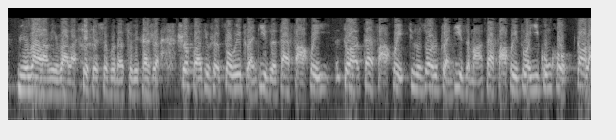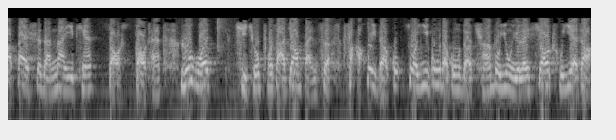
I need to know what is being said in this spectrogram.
明白了，明白了，谢谢师傅的慈悲开示。师傅啊就是作为转弟子，在法会做在法会，就是作为转弟子嘛，在法会做义工后，到了拜师的那一天早早晨，如果祈求菩萨将本次法会的功做义工的功德全部用于来消除业障，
